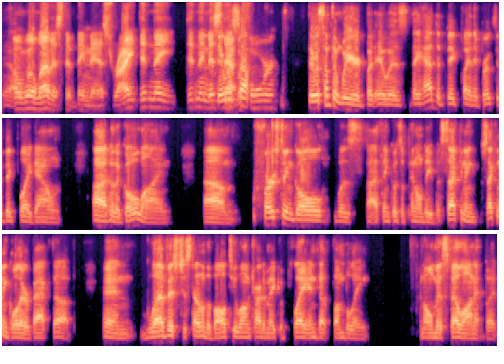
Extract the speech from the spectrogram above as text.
Yeah. on Will Levis that they missed, right? Didn't they? Didn't they miss There that some- before? there was something weird, but it was they had the big play. They broke the big play down uh, to the goal line. Um, first and goal was I think was a penalty, but second and second and goal they were backed up, and Levis just held on the ball too long, tried to make a play, ended up fumbling, and Ole Miss fell on it. But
